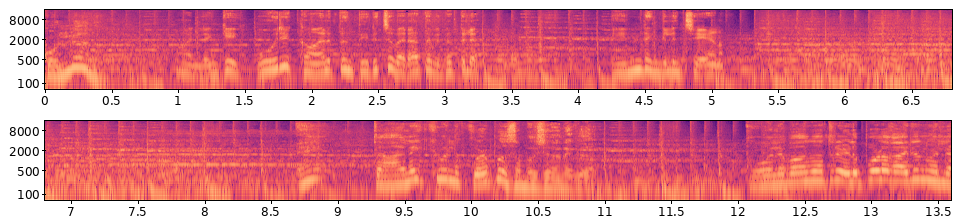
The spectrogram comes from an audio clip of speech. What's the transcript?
കൊല്ലാനോ? അല്ലെങ്കിൽ ഒരു കാലത്തും തിരിച്ചു വരാത്ത വിധത്തിൽ എന്തെങ്കിലും ചെയ്യണം. തലയ്ക്ക് വല്ല കുഴപ്പം സംഭവിച്ചു നിനക്ക്? കൊലപാതകം അത്ര എളുപ്പമുള്ള കാര്യമൊന്നുമല്ല.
